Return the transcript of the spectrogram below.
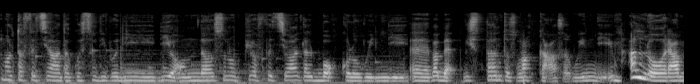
molto affezionata a questo tipo di, di onda, sono più affezionata al boccolo, quindi eh, vabbè, tanto sono a casa, quindi... Allora,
